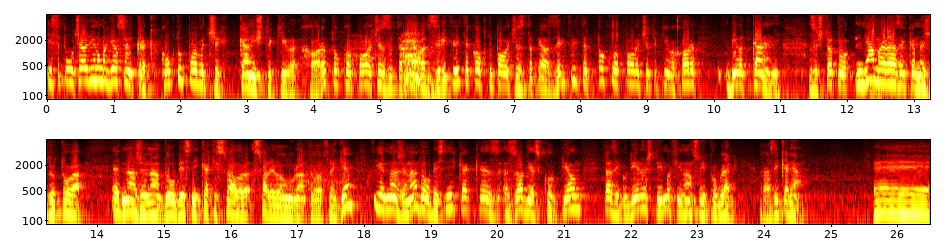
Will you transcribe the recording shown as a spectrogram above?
И се получава един омагиосен кръг. Колкото повече каниш такива хора, толкова повече затъпяват зрителите, колкото повече затъпяват зрителите, толкова повече такива хора биват канени. Защото няма разлика между това една жена да обясни как е свалила, свалила луната в леген и една жена да обясни как е, Зодия Скорпион тази година ще има финансови проблеми. Разлика няма. Е,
